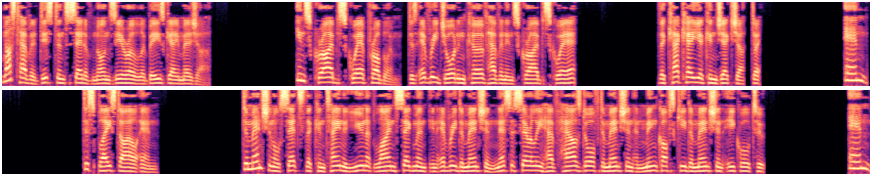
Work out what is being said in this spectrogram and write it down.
must have a distance set of non-zero Lebesgue measure. Inscribed square problem, does every Jordan curve have an inscribed square? The Kakeya conjecture, de n display style n Dimensional sets that contain a unit line segment in every dimension necessarily have Hausdorff dimension and Minkowski dimension equal to n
